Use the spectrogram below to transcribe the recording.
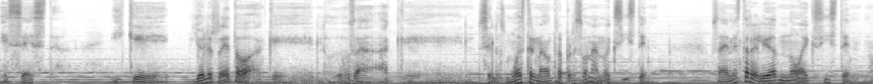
es esta y que yo les reto a que, o sea, a que se los muestren a otra persona, no existen. O sea, en esta realidad no existen, ¿no?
